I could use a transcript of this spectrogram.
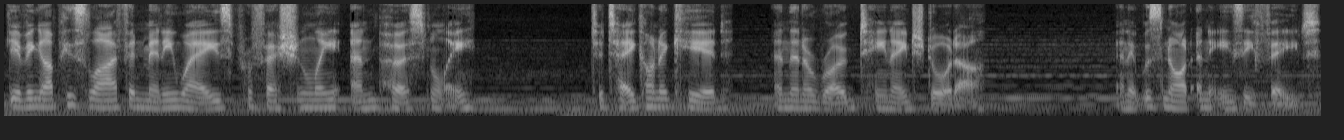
Giving up his life in many ways, professionally and personally, to take on a kid and then a rogue teenage daughter. And it was not an easy feat.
